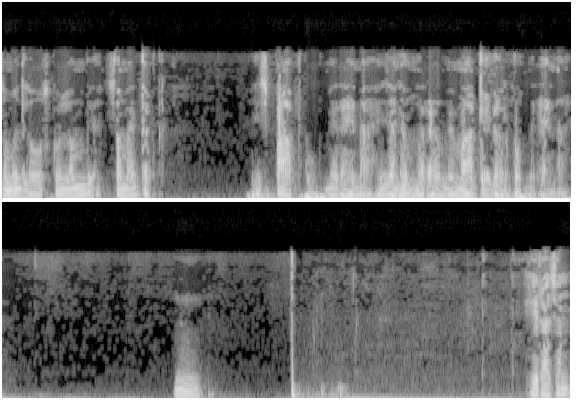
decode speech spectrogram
समझ लो उसको लंबे समय तक इस पाप को में रहना है जन्म मरण में माँ के गर्भों में रहना है। हम्म। हे राजन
